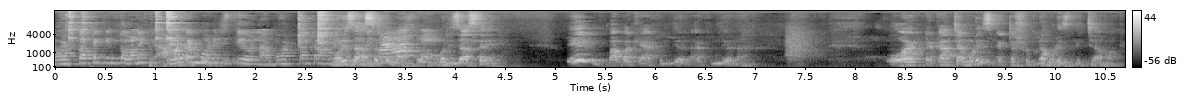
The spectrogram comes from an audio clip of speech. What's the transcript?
ভর্তাতে কিন্তু অনেক আমাকে মরিচ দিও না ভর্তাটা অনেক মরিচ আছে তো। মরিচ আছে? এই বাবাকে এখন দিও না এখন দিও না। ও একটা কাঁচা মরিচ একটা শুকনা মরিচ দিচ্ছে আমাকে।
